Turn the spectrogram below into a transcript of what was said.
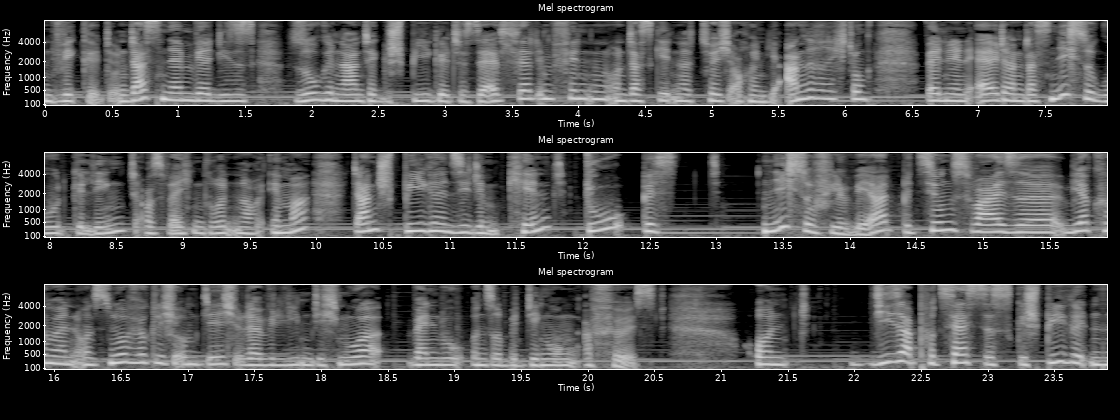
entwickelt. Und das nennen wir dieses sogenannte gespiegelte Selbstwertempfinden. Und das geht natürlich auch in die andere Richtung. Wenn den Eltern das nicht so gut gelingt, aus welchen Gründen auch immer, dann spiegeln sie dem Kind, du bist nicht so viel wert, beziehungsweise wir kümmern uns nur wirklich um dich oder wir lieben dich nur, wenn du unsere Bedingungen erfüllst. Und dieser Prozess des gespiegelten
